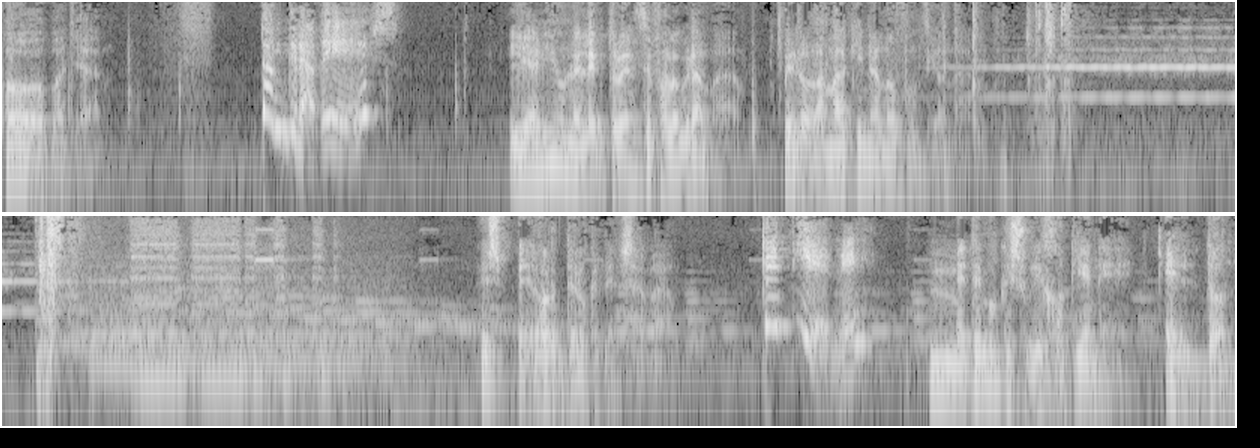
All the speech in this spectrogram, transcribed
Oh, vaya. ¿Tan grave es? Le haría un electroencefalograma, pero la máquina no funciona. Es peor de lo que pensaba. ¿Qué tiene? Me temo que su hijo tiene el don.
